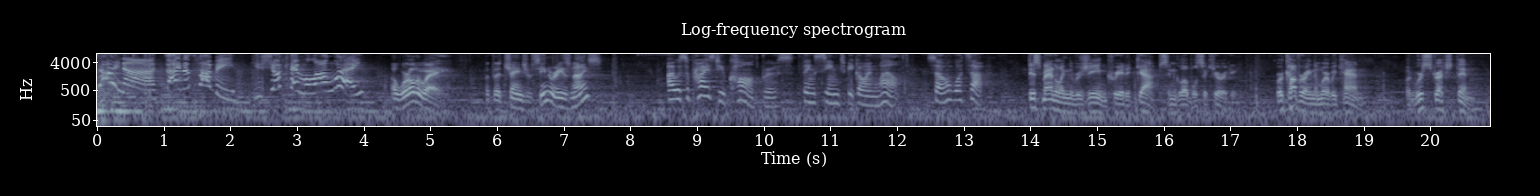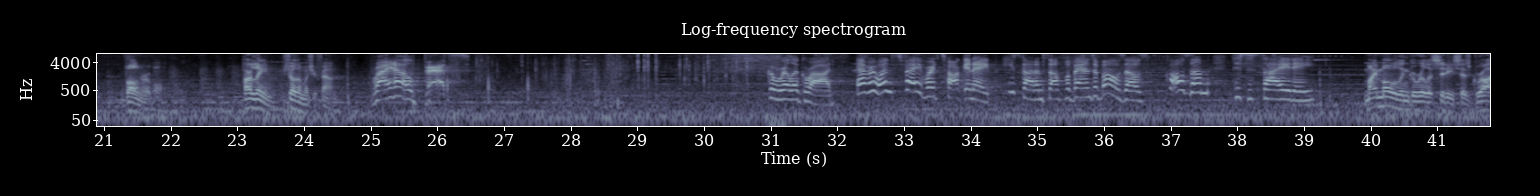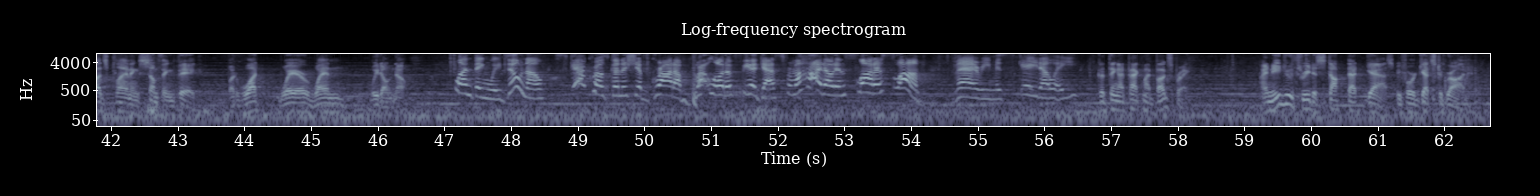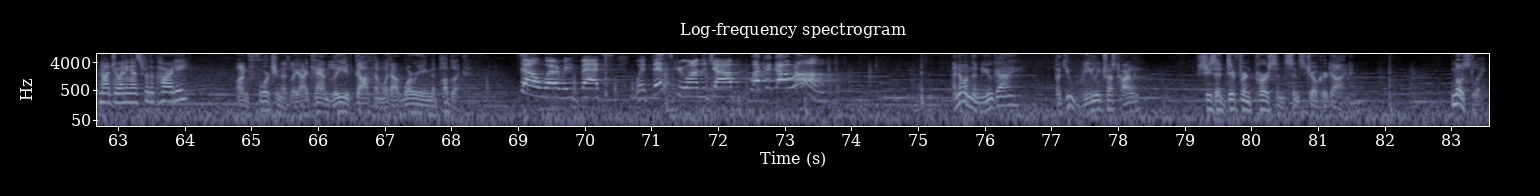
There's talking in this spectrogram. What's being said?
Dinah! Dinah's hubby! You sure came a long way. A world away. but the change of scenery is nice. I was surprised you called, Bruce. Things seem to be going well. So, what's up? Dismantling the regime created gaps in global security. We're covering them where we can, but we're stretched thin, vulnerable. Harleen, show them what you found. Righto, Bats. Gorilla Grodd. Everyone's favorite talking ape. He's got himself a band of bozos. Calls them the Society. My mole in Gorilla City says Grodd's planning something big. But what, where, when, we don't know. One thing we do know, Scarecrow's gonna ship Grodd a buttload of fear gas from a hideout in Slaughter Swamp. Very mosquito-y. Good thing I packed my bug spray. I need you three to stop that gas before it gets to Grodd. Not joining us for the party? Unfortunately, I can't leave Gotham without worrying the public. Don't worry, Bats. With this crew on the job, what could go wrong? I know I'm the new guy, but you really trust Harley? She's a different person since Joker died. Mostly.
